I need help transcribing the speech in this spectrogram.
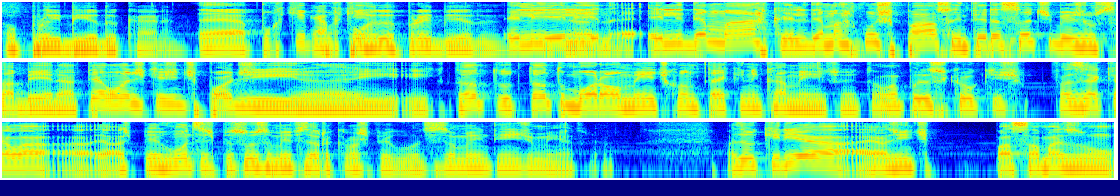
É o proibido, cara. É, porque. É a porque porra do proibido. ele, ele, ele demarca, ele demarca um espaço. É interessante mesmo saber, né? Até onde que a gente pode ir, né? E, e tanto, tanto moralmente quanto tecnicamente. Então é por isso que eu quis fazer aquela. As perguntas, as pessoas também fizeram aquelas perguntas. Esse é o meu entendimento. né? Mas eu queria eh, a gente passar mais um,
